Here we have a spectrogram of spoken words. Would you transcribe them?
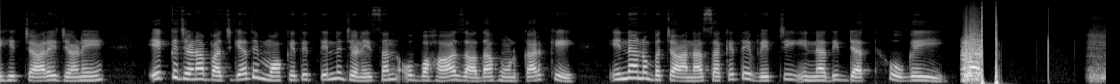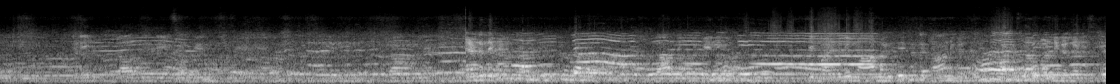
ਇਹ ਚਾਰੇ ਜਣੇ ਇੱਕ ਜਣਾ ਬਚ ਗਿਆ ਤੇ ਮੌਕੇ ਤੇ ਤਿੰਨ ਜਣੇ ਸਨ ਉਹ ਬਹਾ ਜ਼ਿਆਦਾ ਹੋਣ ਕਰਕੇ ਇਹਨਾਂ ਨੂੰ ਬਚਾ ਨਾ ਸਕੇ ਤੇ ਵਿੱਚ ਹੀ ਇਹਨਾਂ ਦੀ ਡੈਥ ਹੋ ਗਈ। ਐਂਡ ਤੇ ਗਾਂ ਨਿਕਲ ਪਈ ਨਹੀਂ ਕਿ ਬਾਈ ਦੇ ਮਾਂ ਲੱਗਦੀ ਫਿਰ ਤਾਂ ਗਾਂ ਨਿਕਲ ਜਾਣੀ ਦਾ ਉੱਪਰ ਨਿਕਲ ਜਾਣੀ ਸੀ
